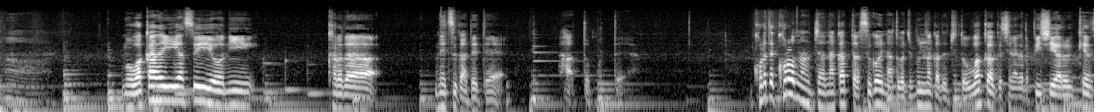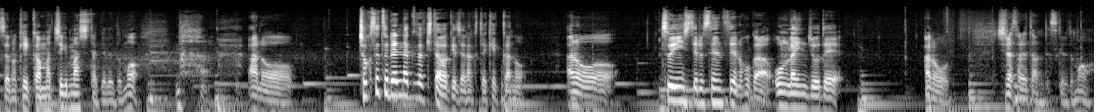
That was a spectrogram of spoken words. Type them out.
うん。もう分かりやすいように体熱が出てはっと思って。これでコロナじゃなかったらすごいなとか自分の中でちょっとワクワクしながら PCR 検査の結果を待ちましたけれどもまああの直接連絡が来たわけじゃなくて結果の。あの通院してる先生の方からオンライン上であの知らされたんですけれども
